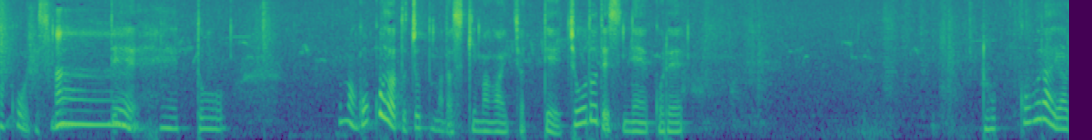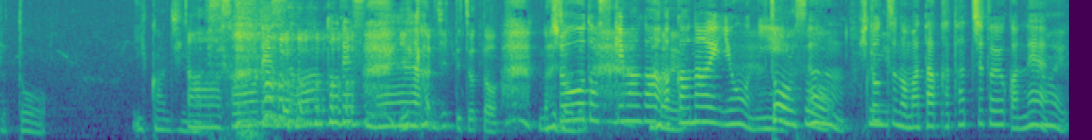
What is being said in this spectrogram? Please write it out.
あこうですね。でえっと今5個だとちょっとまだ隙間が空いちゃってちょうどですねこれ6個ぐらいあるといい感じなんですそうです。本当ですね。いい感じってちょっとちょうど隙間が開かないように、はい、そうそう、うん、一つのまた形というかね、はい、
